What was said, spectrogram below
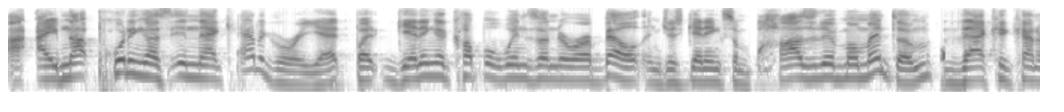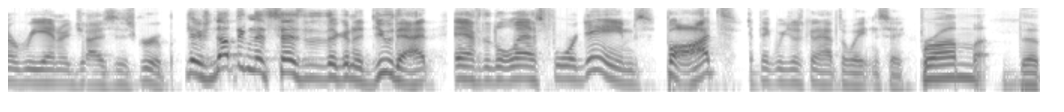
I, I'm not putting us in that category yet, but getting a couple wins under our belt and just getting some positive momentum that could kind of re-energize this group. There's nothing that says that they're going to do that after the last four games, but I think we're just going to have to wait and see. From the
